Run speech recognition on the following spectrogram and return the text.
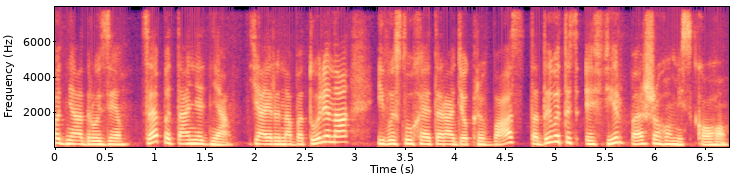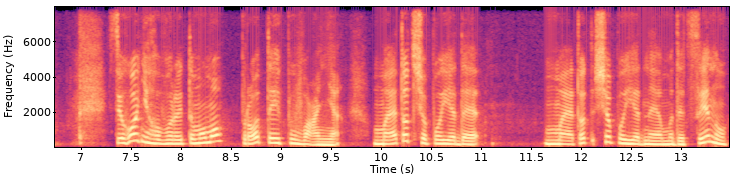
Доброго дня, друзі! Це питання дня. Я Ірина Батуріна, і ви слухаєте Радіо Кривбас та дивитесь ефір першого міського. Сьогодні говоритимемо про тейпування метод, що поєднує, метод, що поєднує медицину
